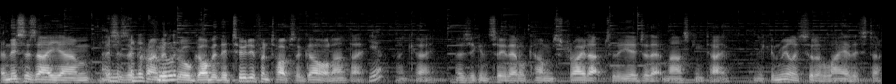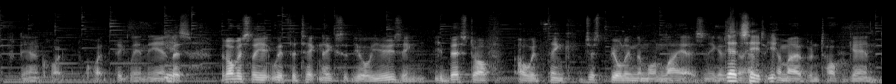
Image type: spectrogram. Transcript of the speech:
And this is a um, this An- is a an chroma acrylic- gold, but they're two different types of gold, aren't they? Yeah. Okay. As you can see, that'll come straight up to the edge of that masking tape. And you can really sort of layer this stuff down quite quite thickly in the end. Yes. But but obviously, with the techniques that you're using, you're best off, I would think, just building them on layers, and you're going to have it, to yeah. come over and top again.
